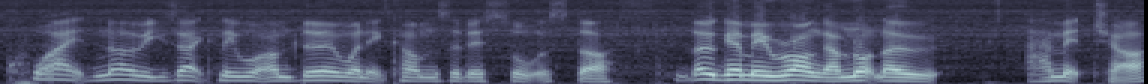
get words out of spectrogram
quite know exactly what I'm doing when it comes to this sort of stuff. Don't get me wrong, I'm not no amateur,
